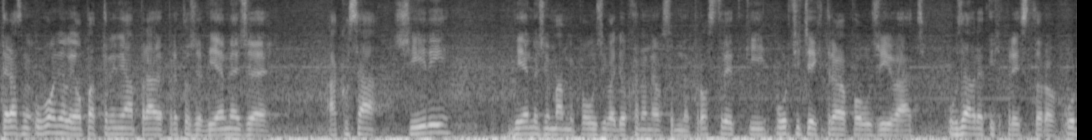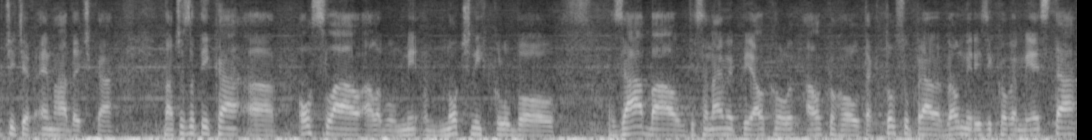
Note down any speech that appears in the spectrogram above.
Teraz sme uvoľnili opatrenia práve preto, že vieme, že ako sa šíri, Vieme, že máme používať ochranné osobné prostriedky, určite ich treba používať v uzavretých priestoroch, určite v MHDčkách. No a čo sa týka oslav alebo nočných klubov, zábav, kde sa najmä pije alkohol, alkohol, tak to sú práve veľmi rizikové miesta,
